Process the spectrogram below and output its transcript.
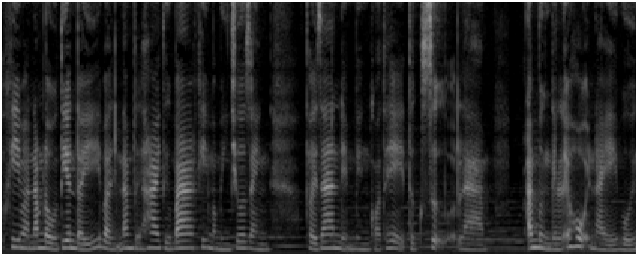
khi mà năm đầu tiên đấy và những năm thứ hai, thứ ba khi mà mình chưa dành thời gian để mình có thể thực sự là ăn mừng cái lễ hội này với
